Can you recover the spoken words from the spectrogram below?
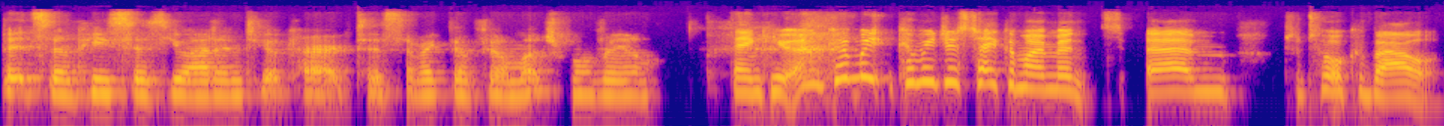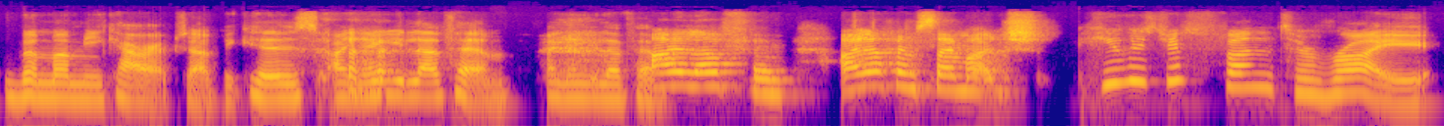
bits and pieces you add into your characters to make them feel much more real. Thank you. And can we can we just take a moment um, to talk about the mummy character because I know you love him. I know you love him. I love him. I love him so much. He was just fun to write.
